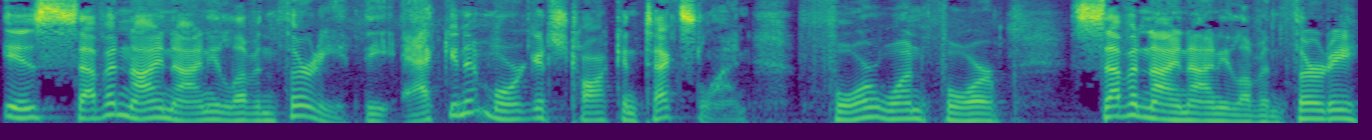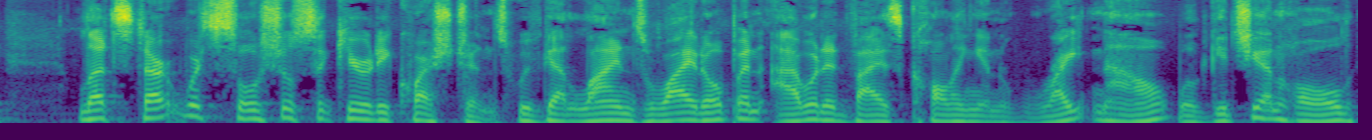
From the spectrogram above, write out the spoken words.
is 799 1130. The Accunet Mortgage Talk and Text line, 414 799 1130. Let's start with Social Security questions. We've got lines wide open. I would advise calling in right now. We'll get you on hold.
